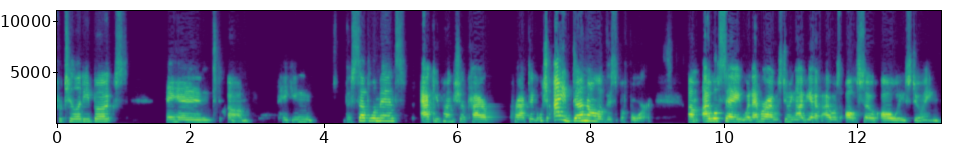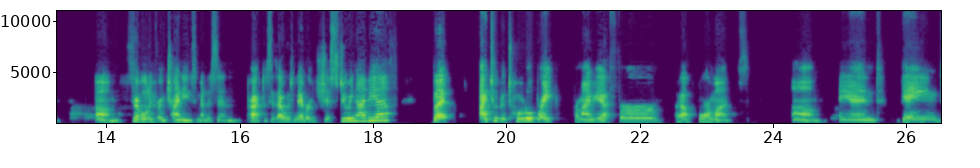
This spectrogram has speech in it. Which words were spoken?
fertility books and um, taking the supplements, acupuncture, chiropractic, which I had done all of this before. Um, I will say, whenever I was doing IVF, I was also always doing um, several different Chinese medicine practices. I was never just doing IVF, but I took a total break from IVF for about four months um, and gained,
